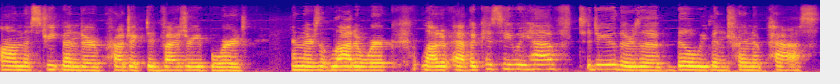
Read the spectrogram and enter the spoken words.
on the Street Vendor Project Advisory Board, and there's a lot of work, a lot of advocacy we have to do. There's a bill we've been trying to pass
